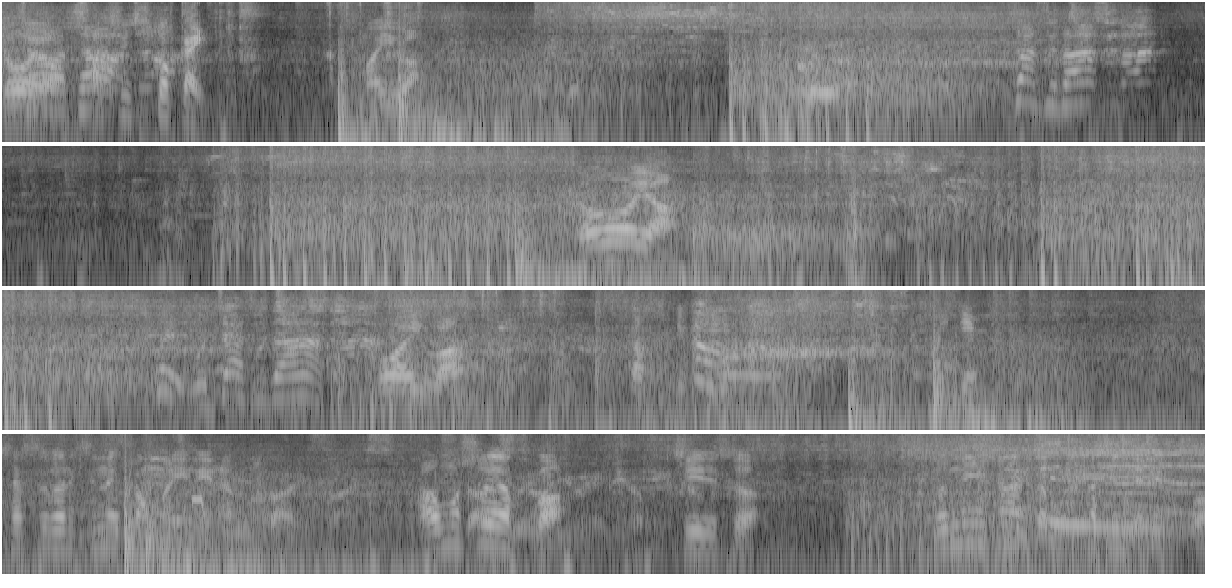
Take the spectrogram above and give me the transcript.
どうよアシストかいまあいいわ！どうよ我炸死他了！怖いわ。助けて見て。さすがにスネークあんまりいねえな。あ面白いやっぱ C ですわドミネーションなんて難しいんだよねこ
